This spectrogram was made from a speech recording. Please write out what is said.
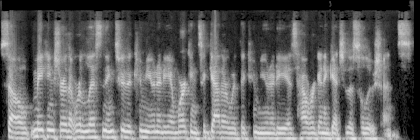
So making sure that we're listening to the community and working together with the community is how we're going to get to the solutions.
